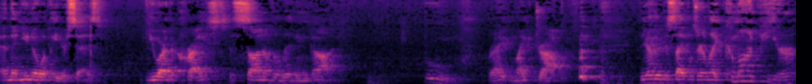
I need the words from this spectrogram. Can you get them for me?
And then you know what Peter says You are the Christ, the Son of the living God. Boom, right? Mic drop. the other disciples are like, Come on, Peter.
